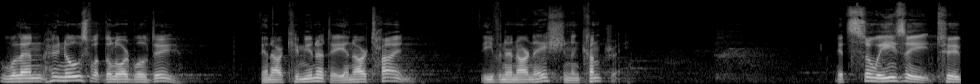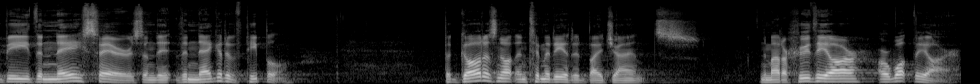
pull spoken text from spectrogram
well, then who knows what the Lord will do in our community, in our town, even in our nation and country? It's so easy to be the naysayers and the, the negative people. But God is not intimidated by giants, no matter who they are or what they are.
